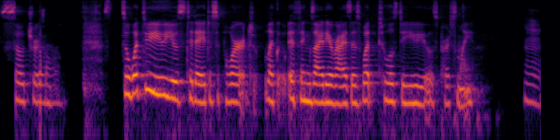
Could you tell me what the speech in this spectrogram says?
So true. So, so what do you use today to support like if anxiety arises, what tools do you use personally? Mm.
